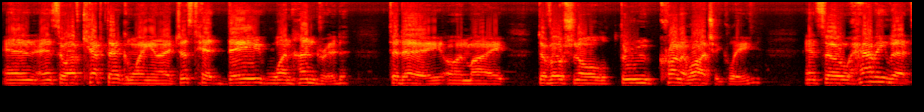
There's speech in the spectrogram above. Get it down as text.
And and so I've kept that going, and I just hit day 100 today on my devotional through chronologically. And so having that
